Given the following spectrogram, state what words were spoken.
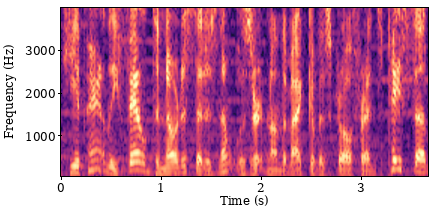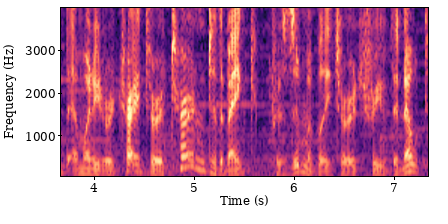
He apparently failed to notice that his note was written on the back of his girlfriend's pay stub, and when he tried to return to the bank, presumably to retrieve the note,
